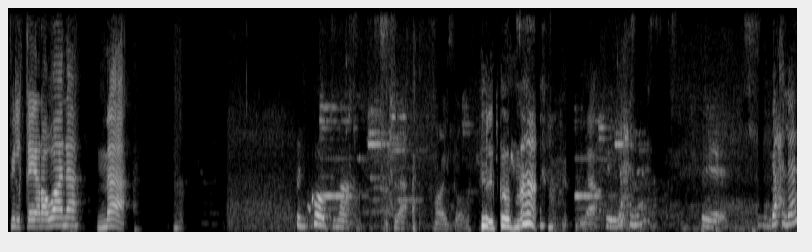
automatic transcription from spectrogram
في القيروانة ماء. في الكوب ماء. لا ما الكوب. الكوب ماء. لا. دحلة في دحلة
